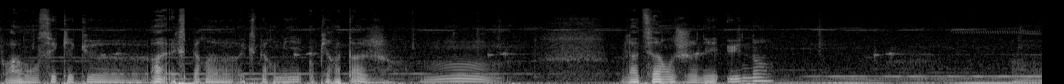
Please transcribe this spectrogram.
Pour avancer quelques... Ah, expert, euh, expert en piratage. Hmm. Là, ça, je n'ai une. Hmm.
